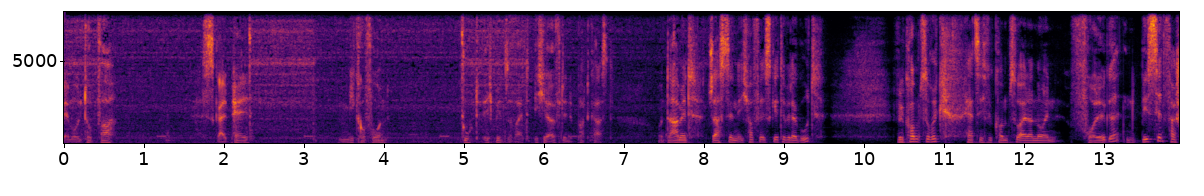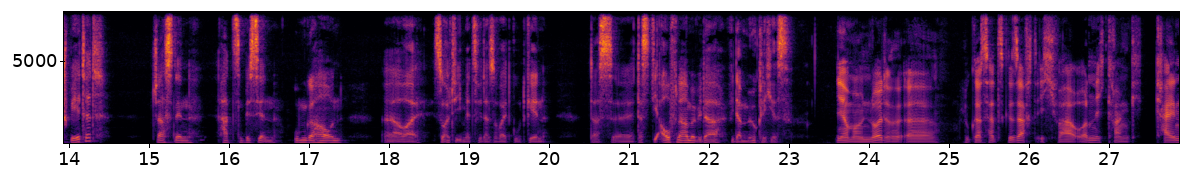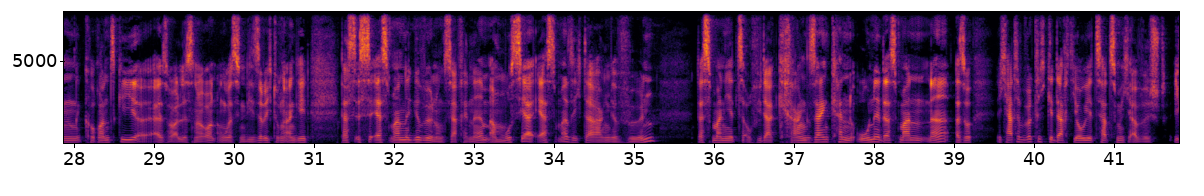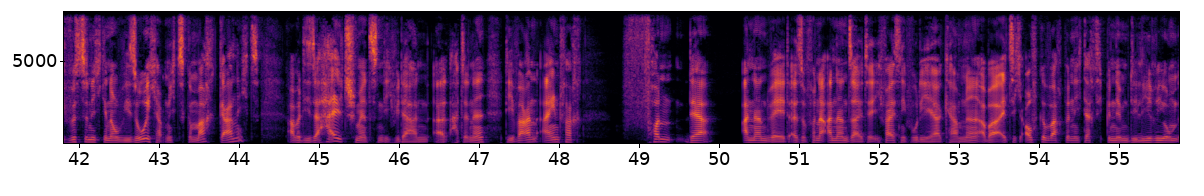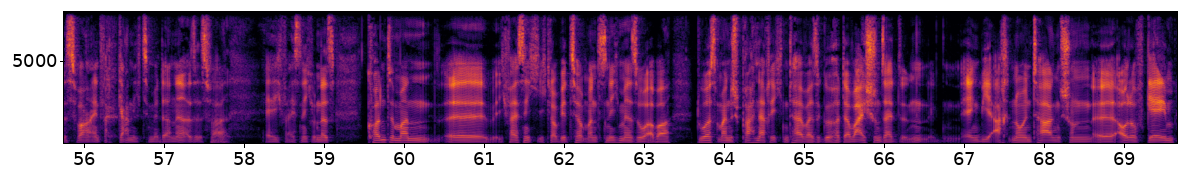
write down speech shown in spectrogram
Klemme und Tupfer, Skalpell, Mikrofon. Gut, ich bin soweit. Ich eröffne den Podcast. Und damit, Justin, ich hoffe, es geht dir wieder gut. Willkommen zurück. Herzlich willkommen zu einer neuen Folge. Ein bisschen verspätet. Justin hat es ein bisschen umgehauen, äh, aber sollte ihm jetzt wieder soweit gut gehen, dass, äh, dass die Aufnahme wieder, wieder möglich ist. Ja, moin Leute, äh, Lukas hat's gesagt, ich war ordentlich krank. Kein Koronski, also alles in Ordnung, was in diese Richtung angeht. Das ist erstmal eine Gewöhnungssache, ne? Man muss ja erstmal sich daran gewöhnen, dass man jetzt auch wieder krank sein kann, ohne dass man, ne? Also ich hatte wirklich gedacht, yo, jetzt hat's mich erwischt. Ich wüsste nicht genau wieso, ich habe nichts gemacht, gar nichts. Aber diese Halsschmerzen, die ich wieder äh, hatte, ne? Die waren einfach von der anderen Welt, also von der anderen Seite. Ich weiß nicht, wo die herkam, ne? Aber als ich aufgewacht bin, ich dachte, ich bin im Delirium, es war einfach gar nichts mehr da, ne? Also es war, äh, ich weiß nicht. Und das konnte man, äh, ich weiß nicht, ich glaube, jetzt hört man es nicht mehr so, aber du hast meine Sprachnachrichten teilweise gehört, da war ich schon seit äh, irgendwie acht, neun Tagen schon äh, out of game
